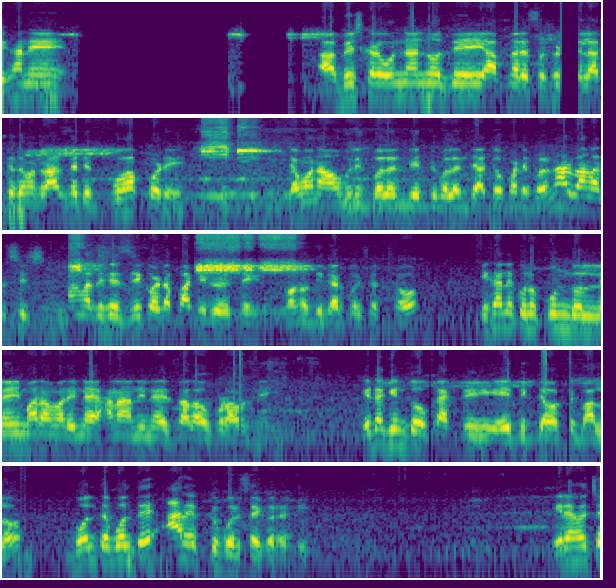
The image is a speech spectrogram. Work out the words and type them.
এখানে বিশেষ করে অন্যান্য যে আপনার সোশ্যাল মিডিয়াতে যেমন রাজনৈতিক প্রভাব পড়ে, যেমন আওয়ামী লীগ বলেন, বিএনপি বলেন, জাতীয় পার্টি বলেন, আর বাংলাদেশের বাংলাদেশের যে কয়টা পার্টি রয়েছে, গণ অধিকার পরিষদ সহ এখানে কোনো কুন্দল নেই, মারামারি নেই, হানাহানি নেই, জ্বালাও পোড়াও নেই। এটা কিন্তু একটি এই দিক দেওয়া একটি ভালো। বলতে বলতে আর একটু পরিচয় করে দিই। এরা হচ্ছে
